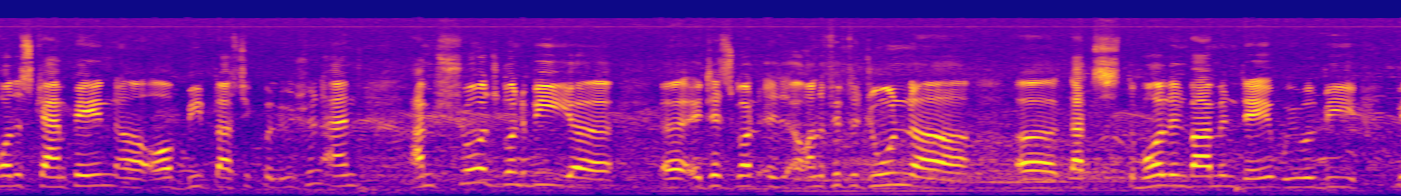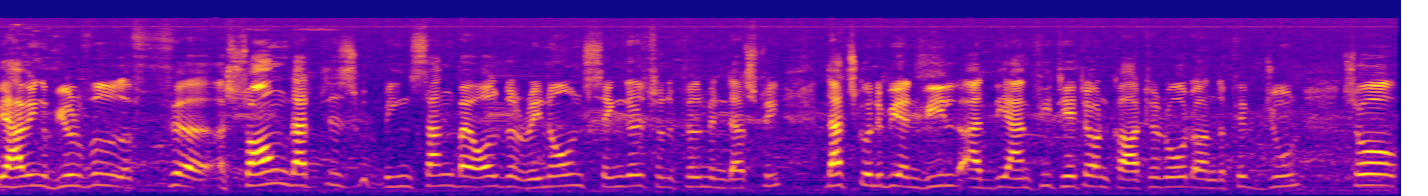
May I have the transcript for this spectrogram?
for this campaign uh, of beat plastic pollution. And I'm sure it's going to be uh, uh, it has got on the 5th of June that's the World Environment Day we will be be having a beautiful a song that is being sung by all the renowned singers from the film industry. That's going to be unveiled at the amphitheater on Carter Road on the 5th June. So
